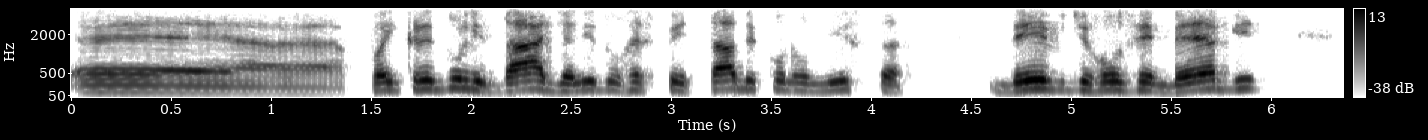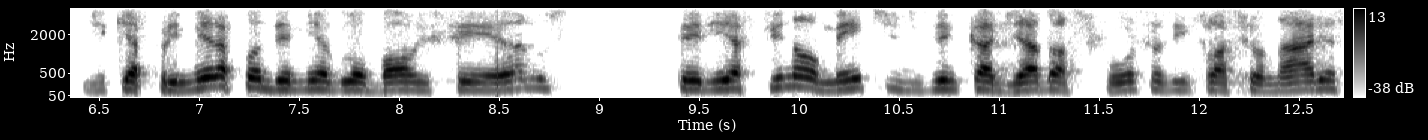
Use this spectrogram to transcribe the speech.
é, com a incredulidade ali do respeitado economista David Rosenberg de que a primeira pandemia global em 100 anos teria finalmente desencadeado as forças inflacionárias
